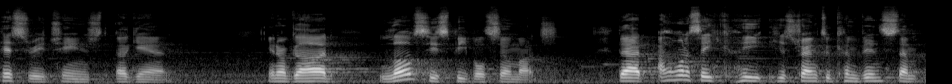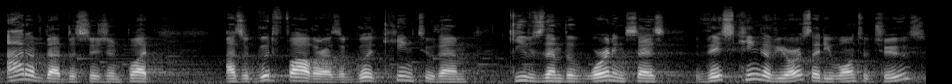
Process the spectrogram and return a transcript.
history changed again. You know, God loves his people so much that I don't want to say he, he's trying to convince them out of that decision, but as a good father, as a good king to them, gives them the warning says, This king of yours that you want to choose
